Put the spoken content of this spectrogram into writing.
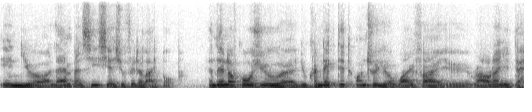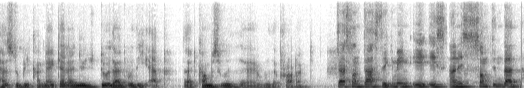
in your lamp as easy as you fit a light bulb. And then, of course, you uh, you connect it onto your Wi-Fi uh, router. It has to be connected, and you do that with the app that comes with uh, with the product. That's fantastic. I mean, it is, and it's something that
